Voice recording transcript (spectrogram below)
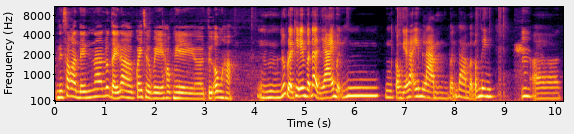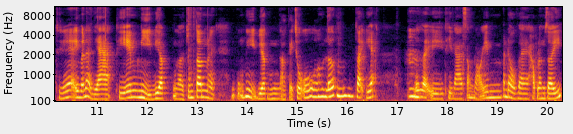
Đến sau là đến à, lúc đấy là quay trở về học nghề ờ, từ ông hả lúc đấy thì em vẫn ở nhà em vẫn có nghĩa là em làm vẫn làm ở bắc ninh ừ. à, thế em vẫn ở nhà thì em nghỉ việc ở trung tâm này cũng nghỉ việc ở cái chỗ lớp dạy ấy ừ. lớp dạy thì là xong đó em bắt đầu về học làm giấy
